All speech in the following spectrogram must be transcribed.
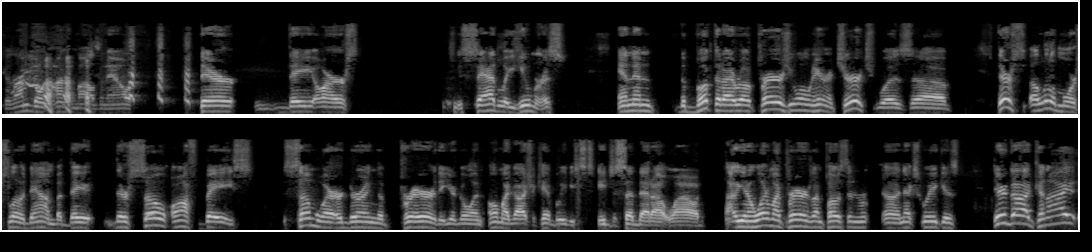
because I'm going 100 miles an hour. They're, they are sadly humorous. And then the book that I wrote, Prayers You Won't Hear in Church, was uh, they're a little more slowed down, but they they're so off base somewhere during the prayer that you're going, oh my gosh, I can't believe he, he just said that out loud. Uh, you know, one of my prayers I'm posting uh, next week is, Dear God, can I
